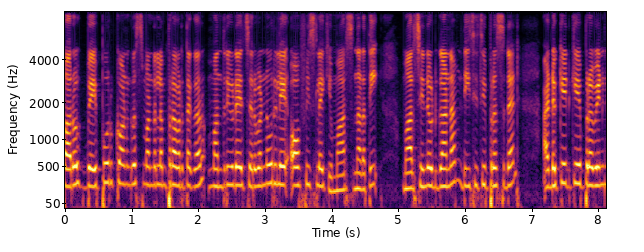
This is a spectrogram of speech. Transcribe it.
ഫറൂഖ് ബേപ്പൂർ കോൺഗ്രസ് മണ്ഡലം പ്രവർത്തകർ മന്ത്രിയുടെ ചെറുവണ്ണൂരിലെ ഓഫീസിലേക്ക് മാർച്ച് നടത്തി. മാർച്ചിന്റെ ഉദ്ഘാടനം D president advocate K Praveen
